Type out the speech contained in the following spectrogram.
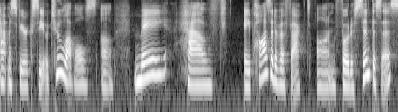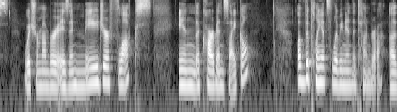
atmospheric CO2 levels uh, may have a positive effect on photosynthesis, which remember is a major flux in the carbon cycle of the plants living in the tundra. Uh,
